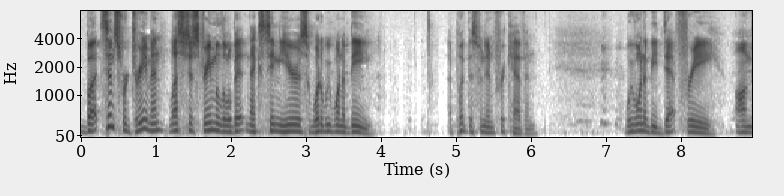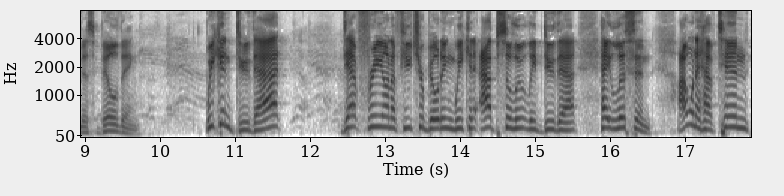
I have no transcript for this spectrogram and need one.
But since we're dreaming, let's just dream a little bit. Next 10 years, what do we want to be? I put this one in for Kevin. We want to be debt free on this building. We can do that debt free on a future building, we can absolutely do that. Hey, listen, I want to have 10,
